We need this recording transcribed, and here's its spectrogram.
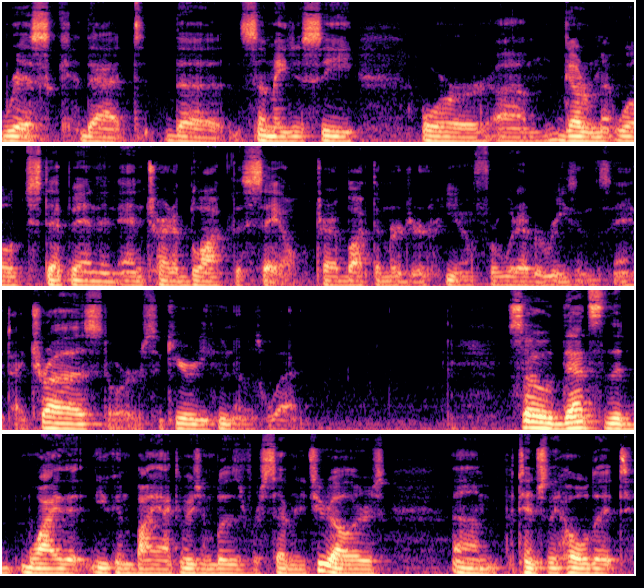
risk that the some agency or um, government will step in and, and try to block the sale, try to block the merger, you know, for whatever reasons, antitrust or security, who knows what. So that's the why that you can buy Activision Blizzard for seventy two dollars, um, potentially hold it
